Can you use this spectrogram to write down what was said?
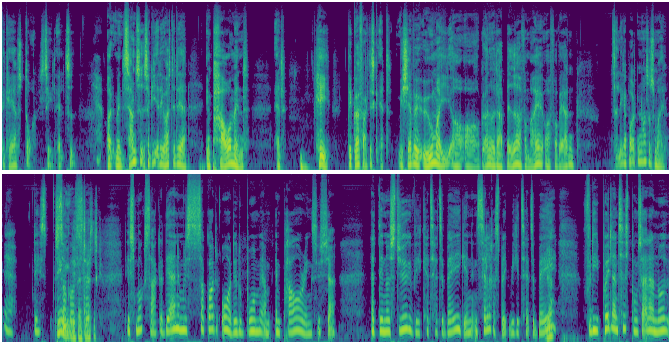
Det kan jeg stort set altid. Ja. Og, men samtidig så giver det jo også det der empowerment, at hey, det gør faktisk, at hvis jeg vil øve mig i at, at gøre noget, der er bedre for mig og for verden, så ligger bolden også hos mig. Ja, det er, Det er jo så egentlig godt fantastisk. Sagt. Det er smukt sagt, og det er nemlig så godt et ord, det du bruger med empowering, synes jeg. At det er noget styrke, vi kan tage tilbage igen. En selvrespekt, vi kan tage tilbage. Ja. Fordi på et eller andet tidspunkt, så er der jo noget,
